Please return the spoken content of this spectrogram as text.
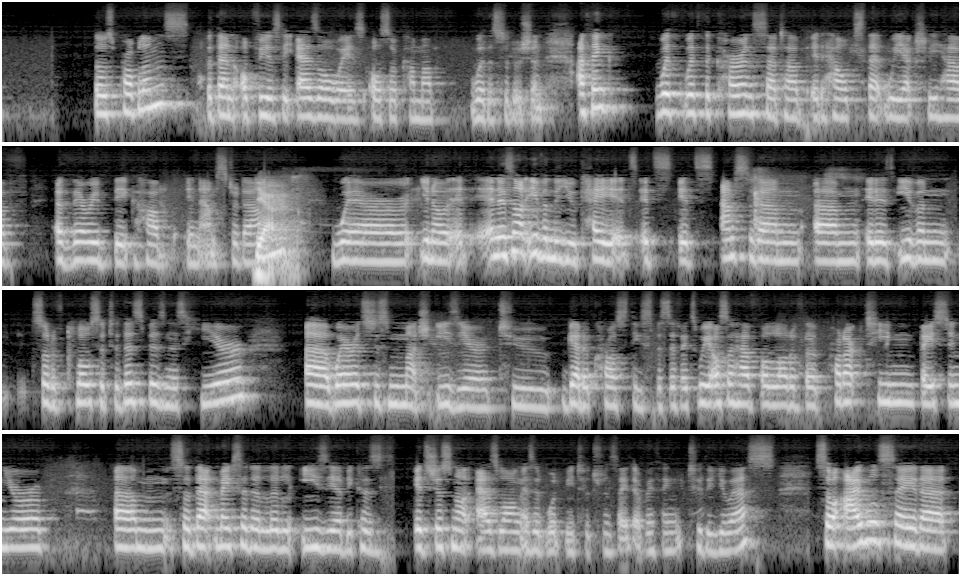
those problems, but then obviously, as always, also come up with a solution. I think with with the current setup, it helps that we actually have a very big hub in Amsterdam. Yeah. Where you know, it, and it's not even the UK. It's it's it's Amsterdam. Um, it is even sort of closer to this business here uh, where it's just much easier to get across these specifics. We also have a lot of the product team based in Europe. Um, so that makes it a little easier because it's just not as long as it would be to translate everything to the US. So I will say that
